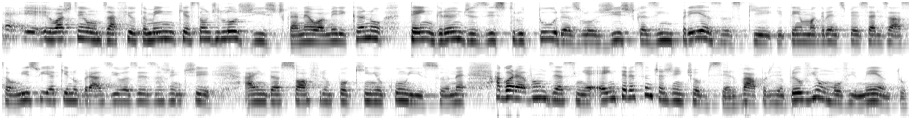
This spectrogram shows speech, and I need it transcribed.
É, eu acho que tem um desafio também em questão de logística. Né? O americano tem grandes estruturas logísticas, empresas que, que têm uma grande especialização nisso, e aqui no Brasil, às vezes, a gente ainda sofre um pouquinho com isso. Né? Agora, vamos dizer assim, é, é interessante a gente observar, por exemplo, eu vi um movimento,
